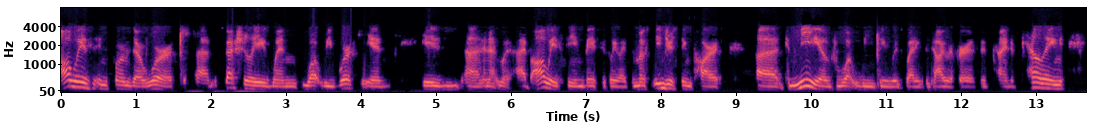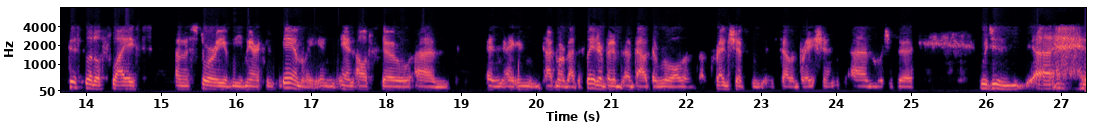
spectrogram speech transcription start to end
always informs our work, um, especially when what we work in is, uh, and I, have always seen basically like the most interesting part uh, to me of what we do as wedding photographers is kind of telling this little slice of a story of the American family and, and also, um, and I can talk more about this later, but about the role of, of friendships and, and celebration, um, which is a, which is uh,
